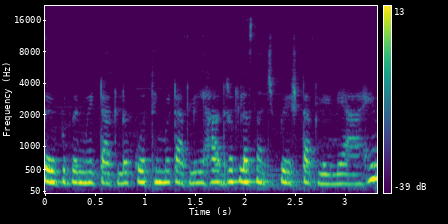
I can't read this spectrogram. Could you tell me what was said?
चवीपुरतं मीठ टाकलं कोथिंबीर टाकली अद्रक लसणाची पेस्ट टाकलेली आहे.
